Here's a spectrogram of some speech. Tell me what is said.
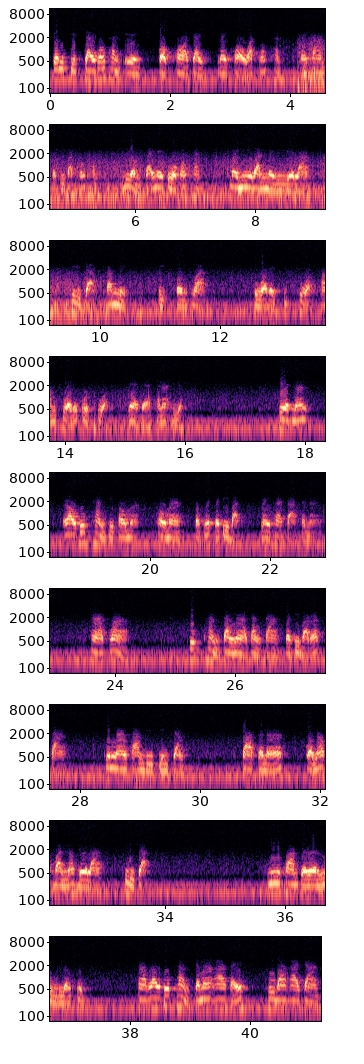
จนจิตใจของท่านเอง ก็พอใจในขอวัดของท่านในการปฏิบัติของท่านเลื่อมใสในตัวของท่านไม่มีวันไม่มีเวลา ที่จะตำหนิติตนว่า ตัวได้คิดชั่วทำชั่วหรือพูดชั่วแม้แต่คณะเดียวเหตุนั้น เราทุกท่านที่เข้ามาเข้ามาประพฤติปฏิบัติในพระศาสนา หากว่าทุกท่านตั้งหน้าตั้งตาปฏิบัติรักษาคุณงานความดีจริงจังศาสนา ก็นับวันนับเวลาที่จะมีความเจริญรุ่งเรืองขึ้น หากเราทุกท่านจะมาอาศัยครูบาอาจารย์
